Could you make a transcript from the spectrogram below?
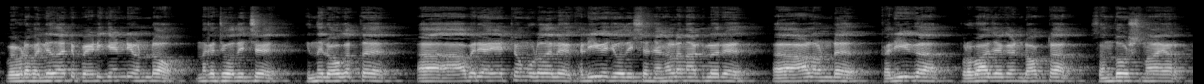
അപ്പോൾ ഇവിടെ വലിയതായിട്ട് പേടിക്കേണ്ടിയുണ്ടോ എന്നൊക്കെ ചോദിച്ച് ഇന്ന് ലോകത്ത് അവർ ഏറ്റവും കൂടുതൽ കലീക ജ്യോതിഷ ഞങ്ങളുടെ നാട്ടിലൊരു ആളുണ്ട്. കലീക പ്രവാചകൻ ഡോക്ടർ സന്തോഷ് നായർ.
